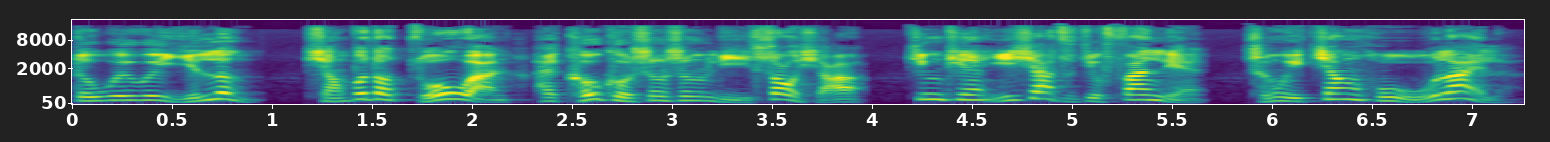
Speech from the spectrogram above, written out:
都微微一愣。想不到昨晚还口口声声李少侠，今天一下子就翻脸，成为江湖无赖了。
